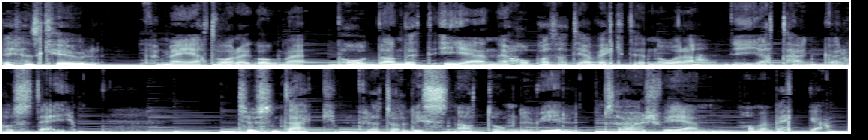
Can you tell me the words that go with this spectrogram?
Det känns kul för mig att vara igång med poddandet igen. Jag hoppas att jag väckte några nya tankar hos dig. Tusen tack för att du har lyssnat och om du vill så hörs vi igen om en vecka.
